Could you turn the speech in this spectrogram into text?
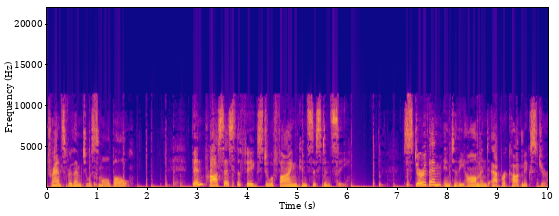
Transfer them to a small bowl. Then process the figs to a fine consistency. Stir them into the almond apricot mixture.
